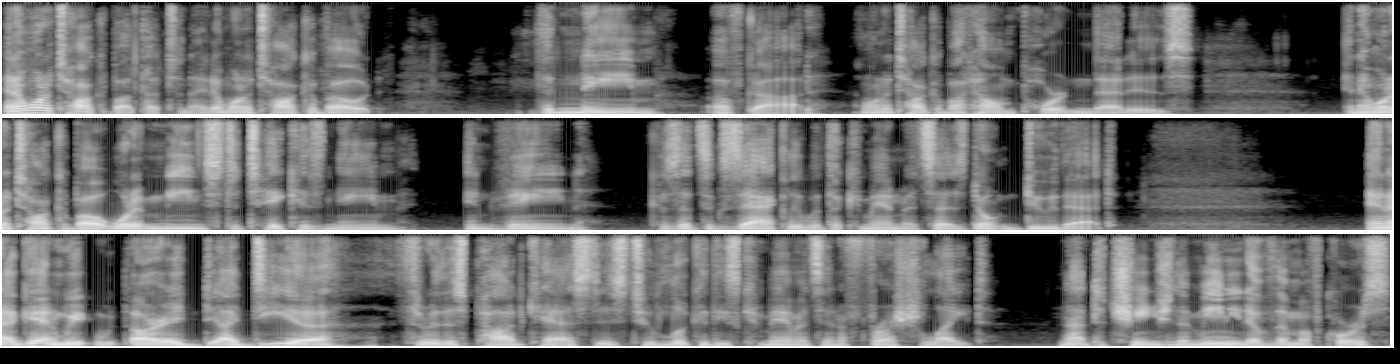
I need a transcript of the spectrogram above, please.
And I want to talk about that tonight. I want to talk about the name of God. I want to talk about how important that is. And I want to talk about what it means to take his name in vain, because that's exactly what the commandment says. Don't do that. And again, we, our idea through this podcast is to look at these commandments in a fresh light, not to change the meaning of them, of course,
